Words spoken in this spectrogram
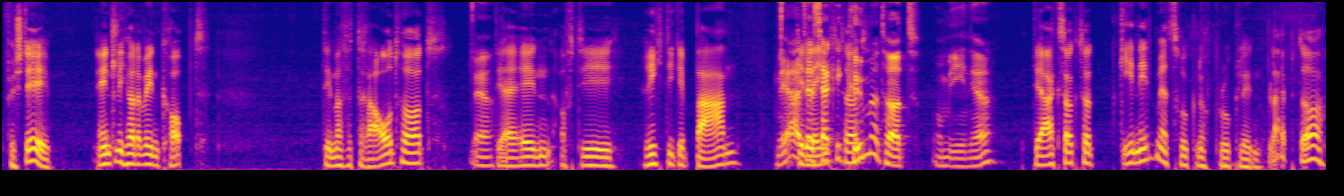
Verstehe. Endlich hat er wen gehabt, dem er vertraut hat, Ja, der ihn auf die richtige Bahn, ja der sich gekümmert hat um ihn, ja. der auch gesagt hat, geh nicht mehr zurück nach Brooklyn, bleib da.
